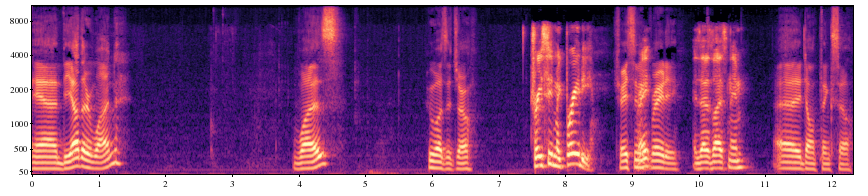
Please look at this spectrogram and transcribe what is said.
And the other one was who was it, Joe? Tracy McBrady. Tracy right? McBrady. Is that his last name? I don't think so.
